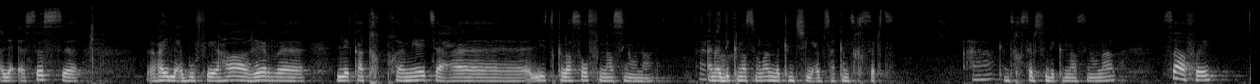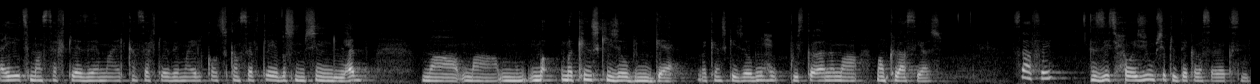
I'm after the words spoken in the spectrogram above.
على أساس غيلعبوا فيها غير les quatre premiers تاع اللي تكلاسو في ال national أنا ديك ال national ما كنتش لعبتها كنت خسرت. آه. كنت خسرت في ديك ال national صافي. عييت ما صيفط les emails كنصيفط les emails ال coach كنصيفط ليه باش نمشي نلعب. ما ما ما, ما كانش كيجاوبني كاع. ما كانش كيجاوبني puisque أنا ما ما مكلاسياش صافي. هزيت حوايجي ومشيت لديك sélection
